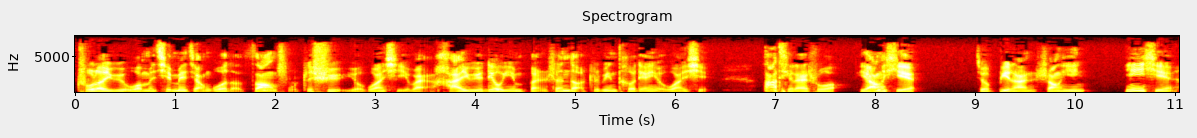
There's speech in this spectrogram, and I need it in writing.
除了与我们前面讲过的脏腑之虚有关系以外，还与六淫本身的致病特点有关系。大体来说，阳邪就必然伤阴，阴邪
